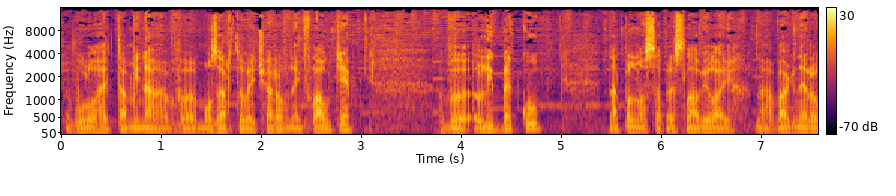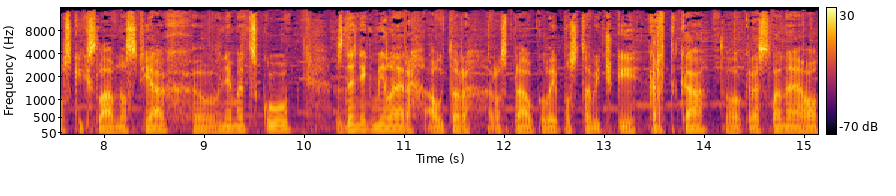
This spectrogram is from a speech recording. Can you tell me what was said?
v úlohe Tamina v Mozartovej čarovnej flaute v Libeku Naplno sa preslávil aj na Wagnerovských slávnostiach v Nemecku. Zdenek Miller, autor rozprávkovej postavičky Krtka, toho kresleného,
